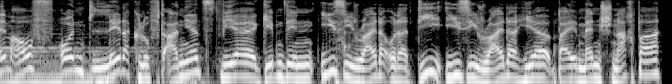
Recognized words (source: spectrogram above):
Helm auf und Lederkluft an jetzt. Wir geben den Easy Rider oder die Easy Rider hier bei Mensch Nachbar.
